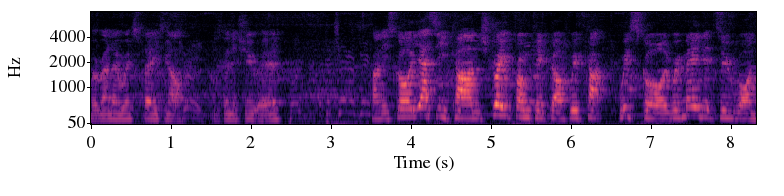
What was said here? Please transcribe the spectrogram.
Moreno with space now. He's going to shoot here. Can he score? Yes, he can. Straight from kickoff. We've ca- we've scored. We've made it 2-1.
